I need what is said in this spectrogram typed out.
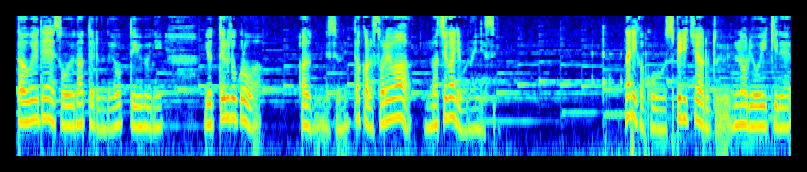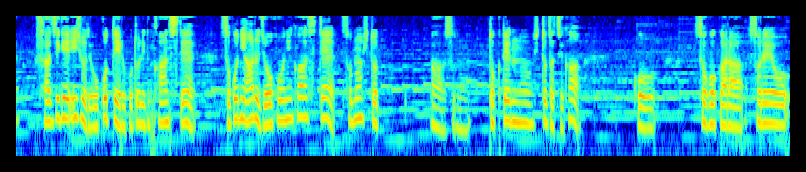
た上で、そうなってるんだよっていう風に言ってるところはあるんですよね。だからそれは間違いではないんですよ。何かこう、スピリチュアルというの領域で、サージゲ以上で起こっていることに関して、そこにある情報に関して、その人、まあ、その、特典の人たちが、こう、そこから、それを、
